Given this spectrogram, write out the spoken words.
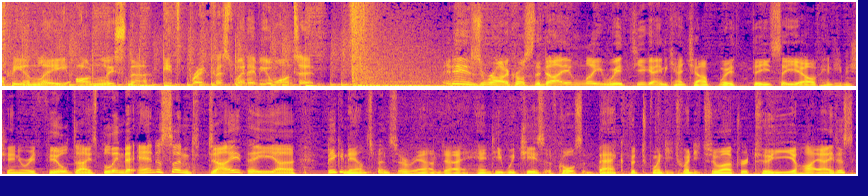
Hoppy and Lee on LiSTNR. It's breakfast whenever you want it. It is right across the day. Lee with you. Going to catch up with the CEO of Henty Machinery Field Days, Belinda Anderson, today. The uh, big announcements around uh, Henty, which is, of course, back for 2022 after a two year hiatus.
